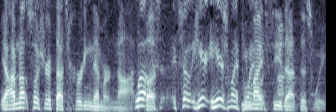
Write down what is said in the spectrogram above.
Yeah, I'm not so sure if that's hurting them or not. Well, so, so here, here's my point. you might see that this week.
